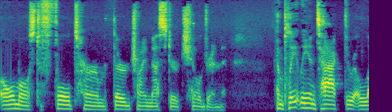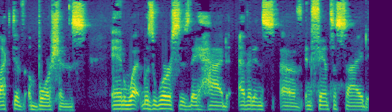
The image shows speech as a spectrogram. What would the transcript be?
almost full term third trimester children completely intact through elective abortions. And what was worse is they had evidence of infanticide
